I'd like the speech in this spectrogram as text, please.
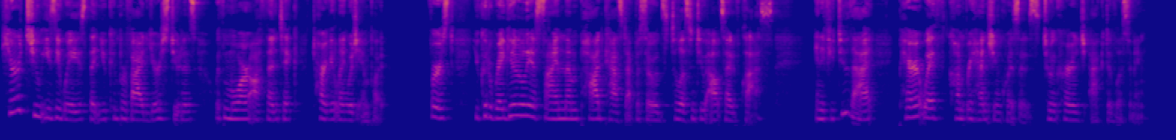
Here are two easy ways that you can provide your students with more authentic target language input. First, you could regularly assign them podcast episodes to listen to outside of class. And if you do that, pair it with comprehension quizzes to encourage active listening.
